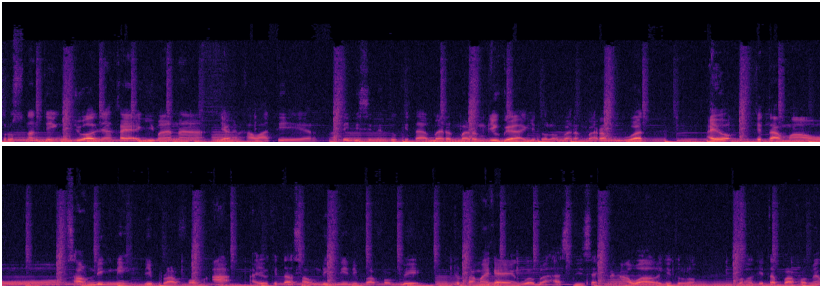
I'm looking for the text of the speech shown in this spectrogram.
Terus nanti ngejualnya kayak gimana? Jangan khawatir. Nanti di sini tuh kita bareng-bareng juga gitu loh. Bareng-bareng buat ayo kita mau sounding nih di platform A, ayo kita sounding nih di platform B. Terutama kayak yang gue bahas di segmen awal gitu loh, bahwa kita platformnya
